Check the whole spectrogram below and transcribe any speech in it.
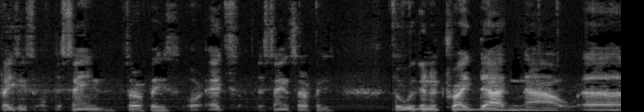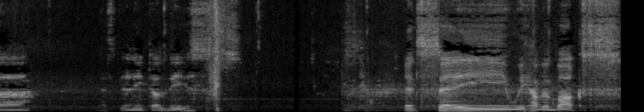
faces of the same surface or edges of the same surface. So we're gonna try that now. Uh, let's delete all this let's say we have a box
